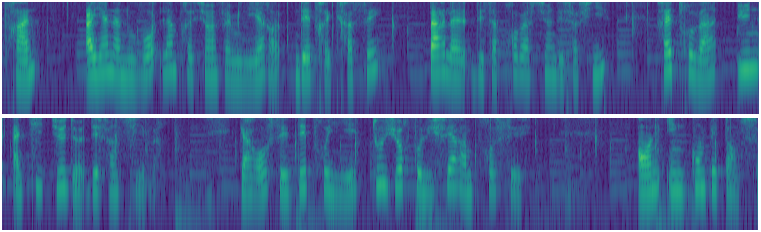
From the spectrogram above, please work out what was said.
Fran, ayant à nouveau l'impression familière d'être écrasé par la désapprobation de sa fille, retrouva une attitude défensive. Caro s'est débrouillé toujours pour lui faire un procès en incompétence.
